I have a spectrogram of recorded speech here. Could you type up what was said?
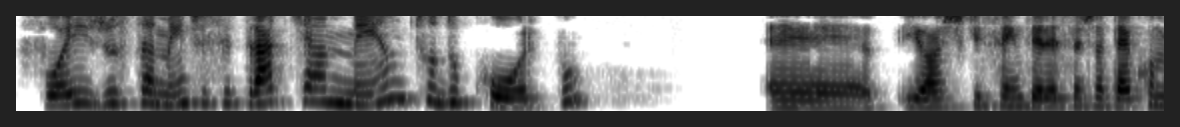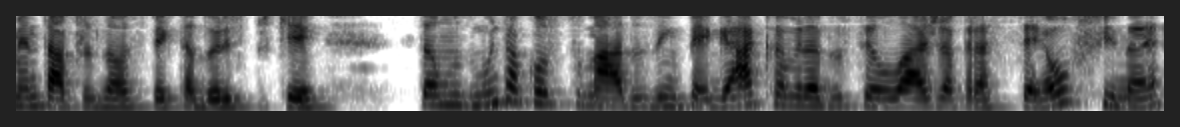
foi justamente esse traqueamento do corpo é, e eu acho que isso é interessante até comentar para os nossos espectadores, porque estamos muito acostumados em pegar a câmera do celular já para selfie, né?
